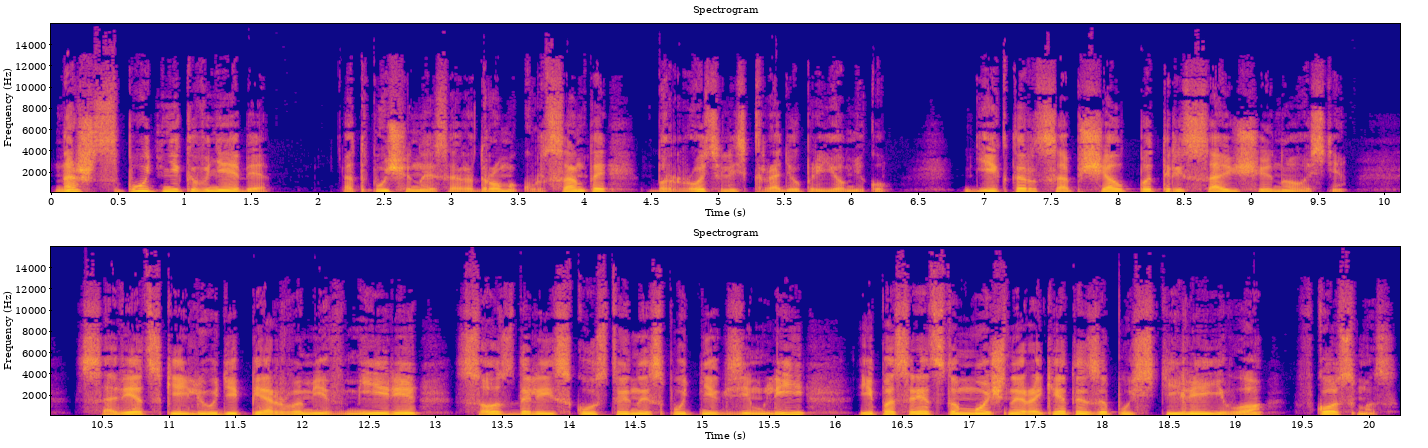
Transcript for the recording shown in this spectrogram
Наш спутник в небе!» Отпущенные с аэродрома курсанты бросились к радиоприемнику. Диктор сообщал потрясающие новости. Советские люди первыми в мире создали искусственный спутник Земли и посредством мощной ракеты запустили его в космос.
